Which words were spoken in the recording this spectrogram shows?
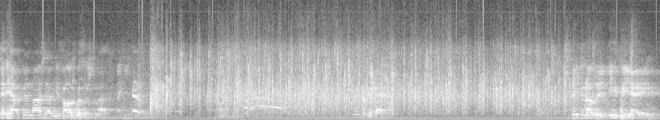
anyhow, it's been nice having you fellows with us tonight. Thank you. a good hand. Speaking of the EPA,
